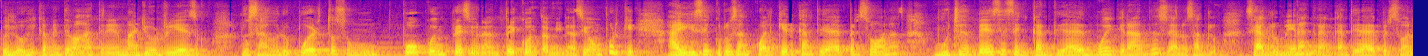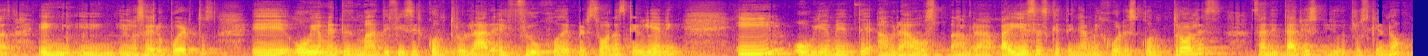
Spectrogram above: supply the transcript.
pues lógicamente van a tener mayor riesgo. Los aeropuertos son un poco impresionante de contaminación porque ahí se cruzan cualquier cantidad de personas, muchas veces en cantidades muy grandes, o sea, se aglomeran gran cantidad de personas en, en, los aeropuertos. Eh, obviamente es más difícil controlar el flujo de personas que vienen y obviamente habrá, habrá países que tengan mejores controles sanitarios y otros que no.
